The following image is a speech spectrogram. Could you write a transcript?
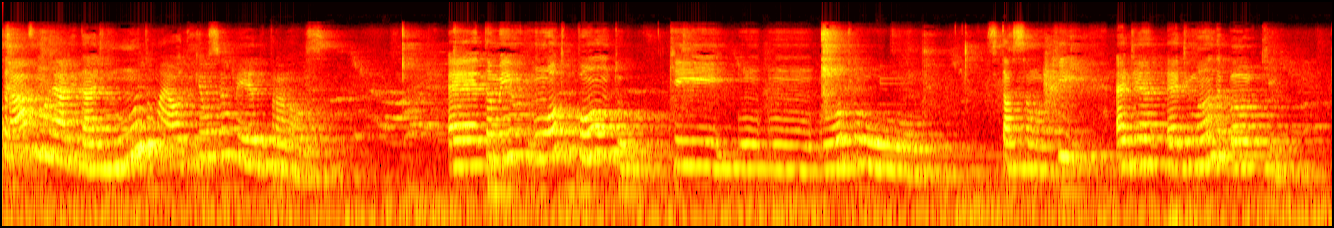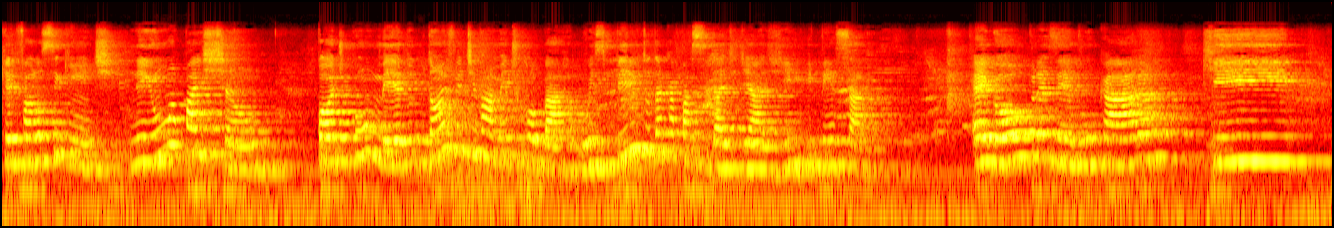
traz uma realidade muito maior do que o seu medo para nós. É, também um outro ponto, que um, um, um outro citação aqui, é de, é de Manda Buck, que ele fala o seguinte: nenhuma paixão pode, com medo, tão efetivamente roubar o espírito da capacidade de agir e pensar. É igual, por exemplo, um cara que,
